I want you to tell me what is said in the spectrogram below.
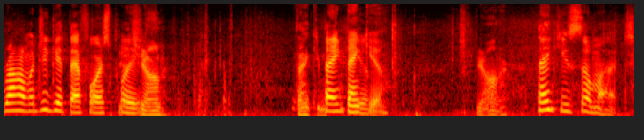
Ron, would you get that for us, please? Yes, Your Honor. Thank you, Thank, Thank you. you. Your Honor. Thank you so much.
